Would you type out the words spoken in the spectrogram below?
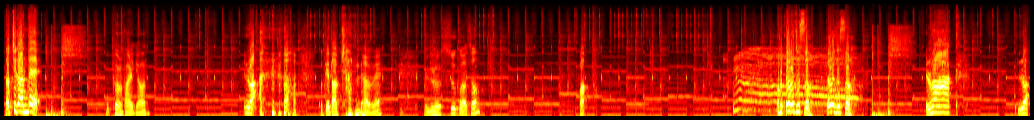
납치가 안 돼. 목표물 발견. 일로 와. 오케이 납치한 다음에 여기로 쑥 와서 와 어 떨어졌어. 떨어졌어. 일로와 일로와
